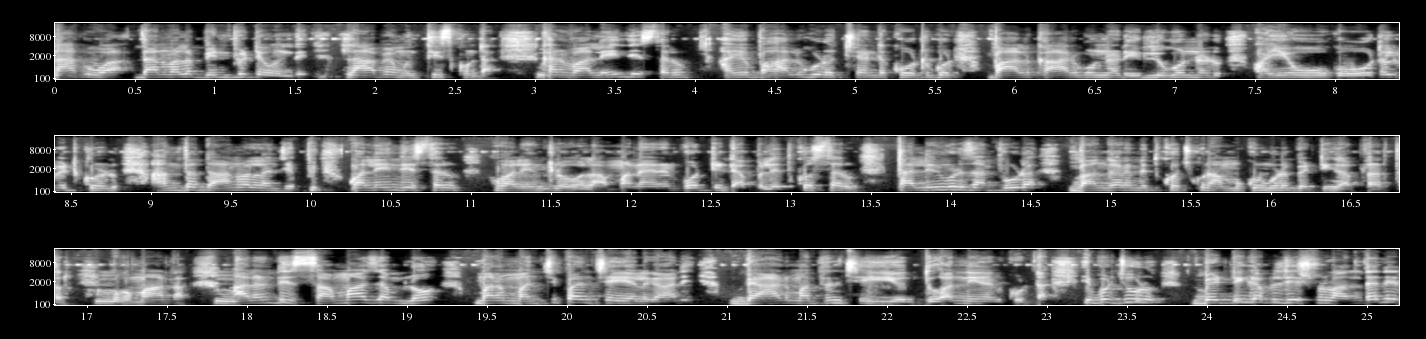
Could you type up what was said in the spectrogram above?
నాకు దానివల్ల బెనిఫిట్ ఉంది లాభం ఉంది తీసుకుంటా. కానీ వాళ్ళు ఏం చేస్తారు? అయ్యో బాలు కూడా వచ్చాయంటే కోట్లు కోట్లు బాలు కారు కొన్నాడు ఇల్లు కొన్నాడు. అయ్యో ఒక హోటల్ పెట్టుకున్నాడు. అంత దానివల్ల అని చెప్పి వాళ్ళు ఏం చేస్తారు? వాళ్ళ ఇంట్లో వాళ్ళ అమ్మ నాయనని కొట్టి డబ్బులు ఎత్తుకొస్తారు. తల్లిని కూడా చంపి కూడా బంగారం ఎత్తుకొచ్చుకుని అమ్ముకుని కూడా బెట్టింగ్ అట్లాడతారు ఒక మాట. అలాంటి సమాజంలో మనం మంచి పని చేయాలి కానీ బ్యాడ్ మాత్రం చేయొద్దు అని నేను అనుకుంటా. ఇప్పుడు చూడు బెట్టింగ్ అప్లు చేసిన వాళ్ళు అందరినీ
